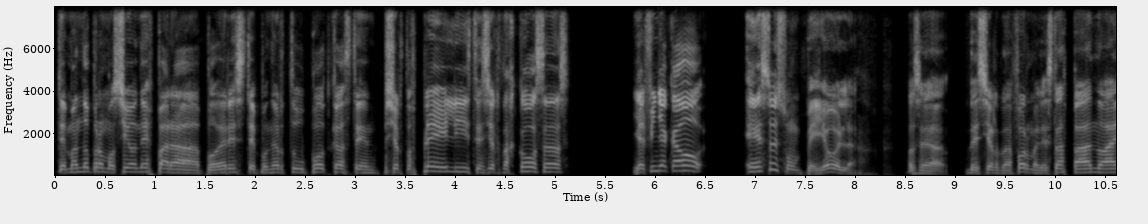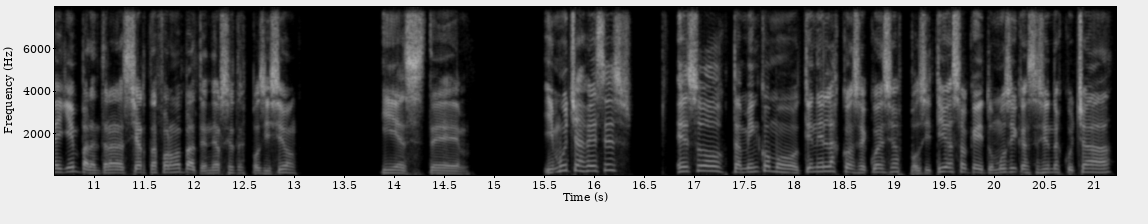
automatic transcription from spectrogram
te mando promociones para poder este, poner tu podcast en ciertos playlists, en ciertas cosas. Y al fin y al cabo, eso es un peyola. O sea, de cierta forma, le estás pagando a alguien para entrar a cierta forma para tener cierta exposición. Y este. Y muchas veces eso también como tiene las consecuencias positivas, ok, tu música está siendo escuchada,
